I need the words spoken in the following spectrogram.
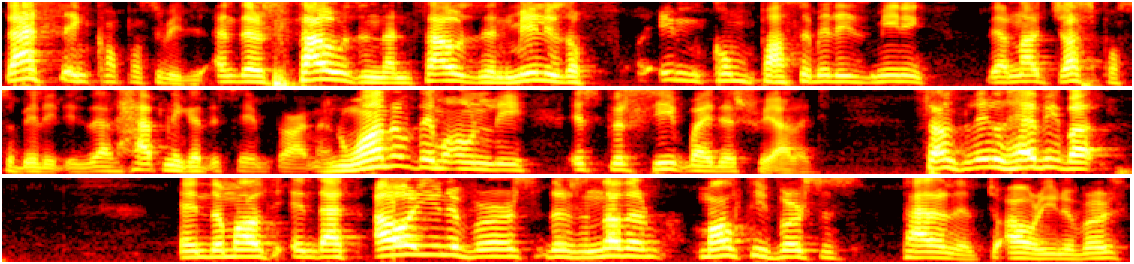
That's incompossibility. And there's thousands and thousands and millions of incompossibilities, meaning they're not just possibilities, they're happening at the same time. And one of them only is perceived by this reality. Sounds a little heavy, but in, the multi, in that our universe, there's another multiverses parallel to our universe,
